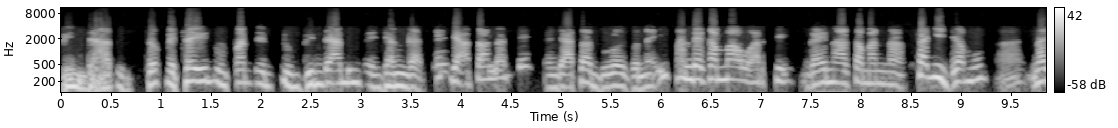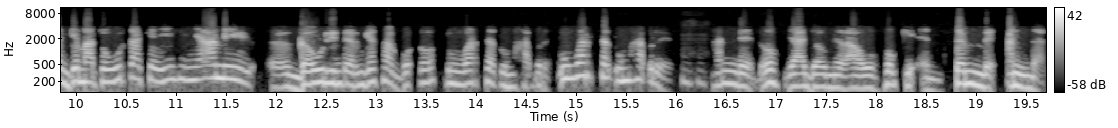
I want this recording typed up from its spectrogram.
binndaa ɗum. So ɓe tawi ɗum pat ɓe ɗum binndaa ɗum ɓe njanngan ɓe njahataa ladde ɓe njahataa duroy ko nayi. Hannde kam ma warti ngaynaaka man na saɗi jamum nagge ma to wurtake yehi ñaami e, gawri nder ngesa goɗɗo ɗum warta ɗum haɓre. Ɗum warta ɗum haɓre. Mhm. Hannde ɗo ya jawmiraawo hokki en sembe anndal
